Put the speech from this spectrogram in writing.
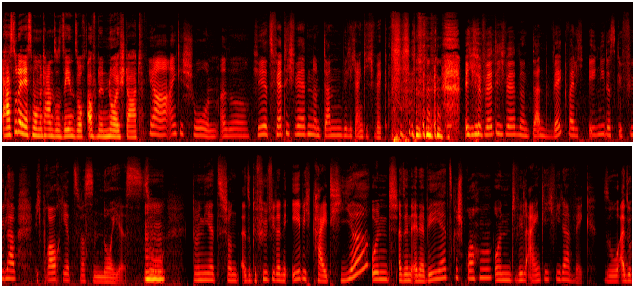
Hast du denn jetzt momentan so Sehnsucht auf einen Neustart? Ja, eigentlich schon. Also ich will jetzt fertig werden und dann will ich eigentlich weg. ich will fertig werden und dann weg, weil ich irgendwie das Gefühl habe, ich brauche jetzt was Neues. So. Bin jetzt schon, also gefühlt wieder eine Ewigkeit hier und, also in NRW jetzt gesprochen und will eigentlich wieder weg. So, also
